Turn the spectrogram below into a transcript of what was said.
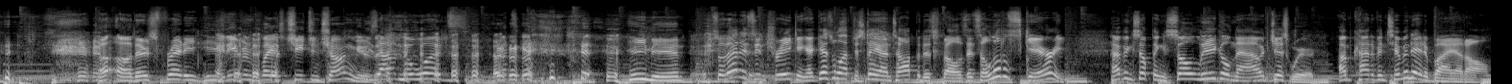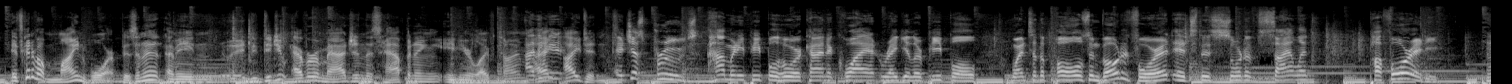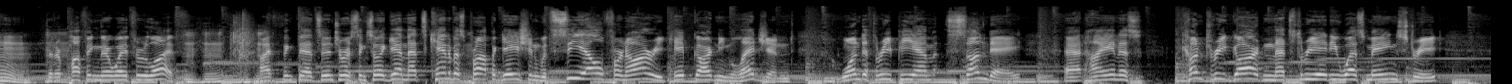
uh oh, there's Freddy. He- It even plays Cheech and Chong music. He's out in the woods. hey, man. So that is intriguing. I guess we'll have to stay on top of this, fellas. It's a little scary. Having something so legal now, it just weird. I'm kind of intimidated by it all. It's kind of a mind warp, isn't it? I mean, did you ever imagine this happening in your lifetime? I, think it- I didn't. It just proves how many people who are kind of quiet, regular people went to the polls and voted for it. It's this sort of silent puffority Hmm. that are puffing their way through life. Mm-hmm. Mm-hmm. I think that's interesting. So again, that's cannabis propagation with CL Fornari, Cape Gardening legend, 1 to 3 p.m. Sunday at Hyannis Country Garden. That's 380 West Main Street.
